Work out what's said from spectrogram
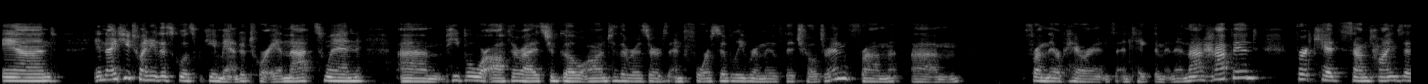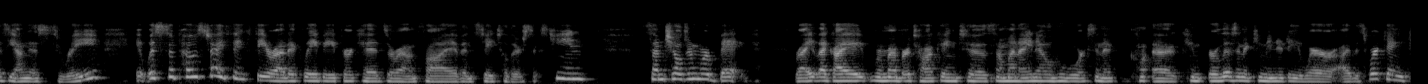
And in 1920, the schools became mandatory, and that's when um, people were authorized to go onto the reserves and forcibly remove the children from um, from their parents and take them in. And that happened for kids sometimes as young as three. It was supposed to, I think, theoretically be for kids around five and stay till they're 16. Some children were big right? Like I remember talking to someone I know who works in a, a or lives in a community where I was working,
